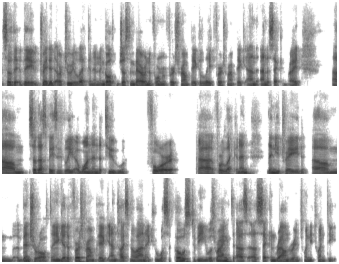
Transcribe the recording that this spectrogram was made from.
so they, they traded Artturi Lehkonen and got Justin Barron, a former first round pick, a late first round pick, and and a second, right? Um, so that's basically a one and a two for uh, for Lehkonen. Then you trade um, Ben Chiarot and you get a first round pick and Ty Smilanic, who was supposed to be, he was ranked as a second rounder in 2020.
